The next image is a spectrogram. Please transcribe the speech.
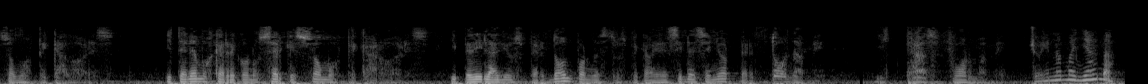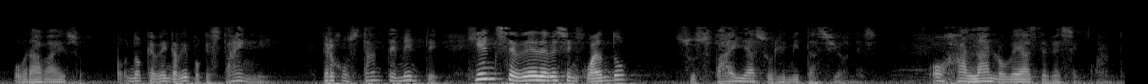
somos pecadores. Y tenemos que reconocer que somos pecadores y pedirle a Dios perdón por nuestros pecados y decirle, Señor, perdóname y transfórmame. Yo en la mañana oraba eso. No que venga a mí porque está en mí, pero constantemente. ¿Quién se ve de vez en cuando? Sus fallas, sus limitaciones. Ojalá lo veas de vez en cuando.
